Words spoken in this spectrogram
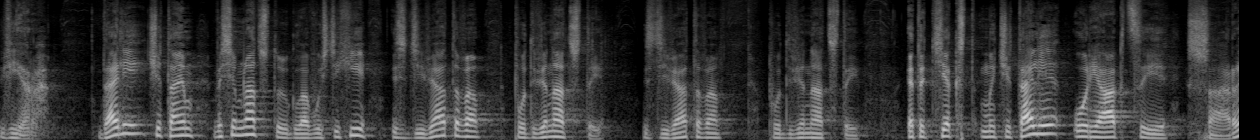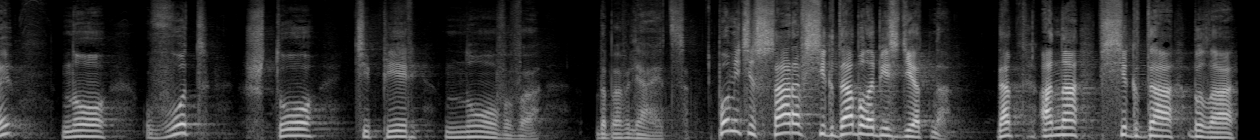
вера. Далее читаем 18 главу, стихи с 9 по 12. С 9 по 12. Этот текст мы читали о реакции Сары, но вот что теперь нового добавляется. Помните, Сара всегда была бездетна. Да? Она всегда была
